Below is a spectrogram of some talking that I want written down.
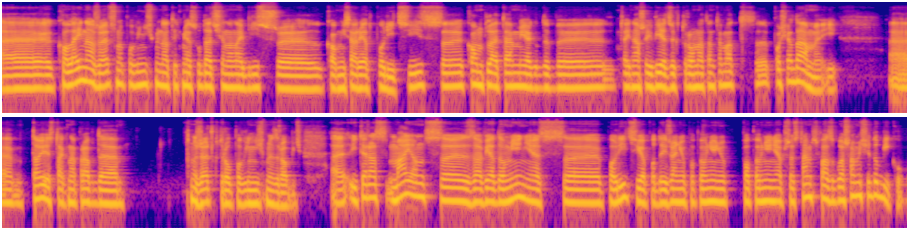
E, kolejna rzecz, no powinniśmy natychmiast udać się na najbliższy komisariat policji z kompletem jak gdyby tej naszej wiedzy, którą na ten temat posiadamy i e, to jest tak naprawdę rzecz, którą powinniśmy zrobić. E, I teraz, mając zawiadomienie z policji o podejrzeniu popełnienia przestępstwa, zgłaszamy się do BIK-u.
